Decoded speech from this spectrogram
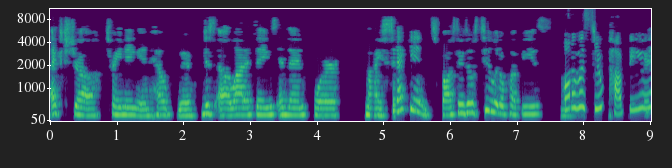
extra training and help with just a lot of things. And then for my second foster, those two little puppies. Oh, it was two puppies?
